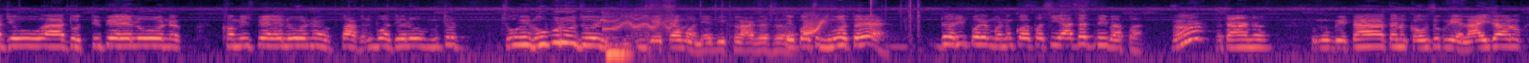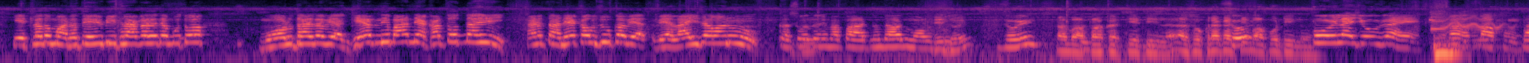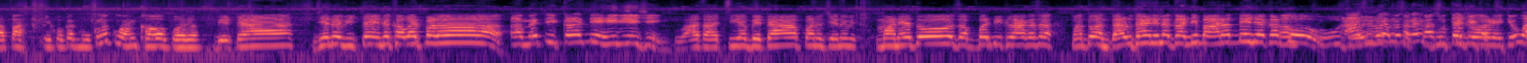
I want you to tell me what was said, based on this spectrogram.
જેવું આ ધોતી પહેરેલું ને ખમીસ પહેરેલું ને પાઘડી બાંધેલું હું તો જોઈ રૂબરૂ જોયું બેટા મને બીક લાગે તે છે પછી હું હતો ડરી પડે મને કોઈ પછી યાદ જ નહીં બાપા. હા? તાન. હું બેટા તને કહું છું કે વહેલા આવી જવાનું. એટલે તો મને તો એવી બીક લાગે છે હું તો મોડું થાય તો ઘેરની બહાર નીકળતો જ નહીં. અને તને કહું છું કે વહેલા આવી જવાનું. કશો તો નહીં બાપા આજનો દાડો મોડું જોઈ. જોઈ બાપા કરતી ઢીલ છોકરા કરતી બાપુ ઢીલો. પોયલા જેવું છે બાપુ. બાપા એક વખત મોકલો કોણ ખબર પડે? બેટા જેને વિચાર એને ખબર પડે. અમે તો જ બેહી રહીએ છીએ. વાત સાચી છે બેટા પણ જેને મને તો જબ્બર બીક લાગે છે. મને તો અંધારું થાય ને એટલે ઘરની બહાર જ નહીં નીકળતો.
